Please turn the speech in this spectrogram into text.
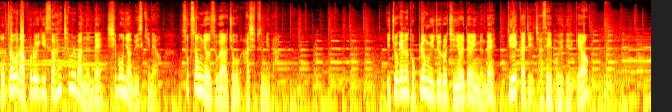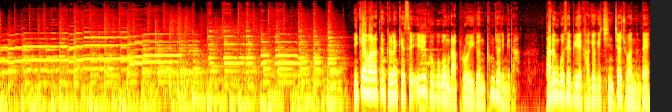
옥타브 라프로익이 있어 한참을 봤는데 15년 위스키네요. 숙성 연수가 조금 아쉽습니다. 이쪽에는 독병 위주로 진열되어 있는데 뒤에까지 자세히 보여드릴게요. 인기가 많았던 글렌캐스 1990 라프로 익은 품절입니다. 다른 곳에 비해 가격이 진짜 좋았는데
